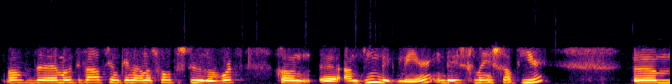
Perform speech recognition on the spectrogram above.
want de motivatie om kinderen naar school te sturen wordt gewoon eh, aanzienlijk meer in deze gemeenschap hier. Ehm,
